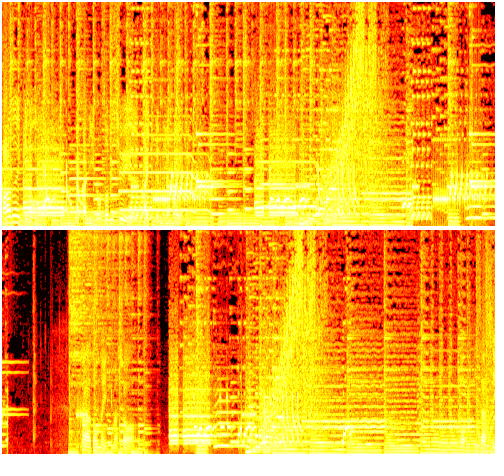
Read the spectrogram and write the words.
カード駅の中にのぞみ周遊入ってんのやばいよね。さあ、どんどん行きましょう。お、日差し。い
